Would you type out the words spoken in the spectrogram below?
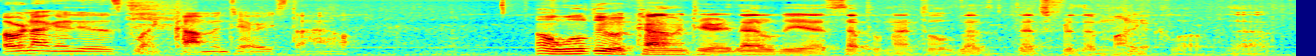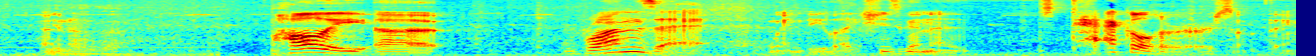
Oh, we're not gonna do this like commentary style. Oh, we'll do a commentary. That'll be a supplemental. That's that's for the money club. The you know the Holly uh, runs at Wendy like she's gonna tackle her or something.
